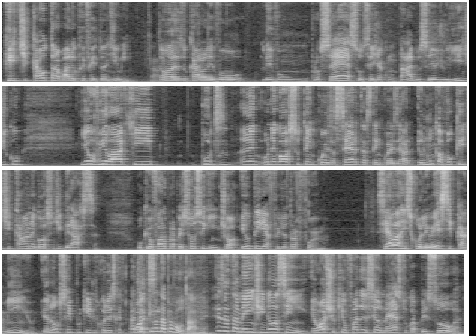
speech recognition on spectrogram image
criticar o trabalho que foi feito antes de mim. Tá. Então, às vezes, o cara levou, levou um processo, seja contábil, seja jurídico, e eu vi lá que, putz, o negócio tem coisas certas, tem coisas erradas. Eu nunca vou criticar um negócio de graça. O que eu falo pra pessoa é o seguinte, ó, eu teria feito de outra forma. Se ela escolheu esse caminho, eu não sei por que ele escolheu esse caminho. Até Pode que não dá pra voltar, né? Exatamente. Então, assim, eu acho que o fato de eu ser honesto com a pessoa,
